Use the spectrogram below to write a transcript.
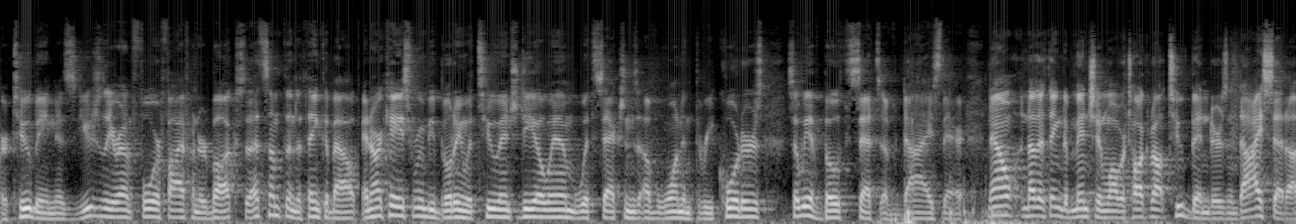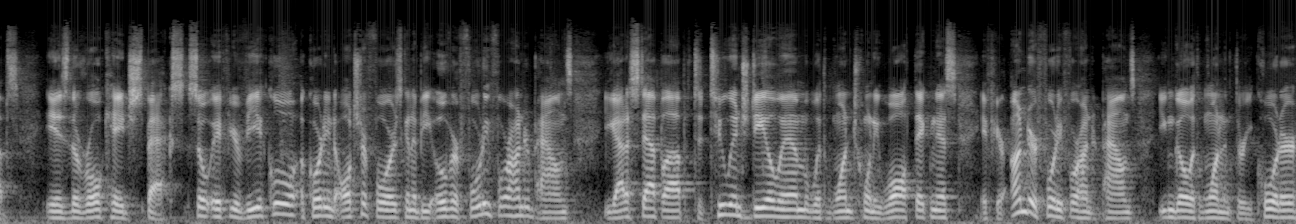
or tubing is usually around four or 500 bucks. So that's something to think about. In our case, we're gonna be building with two inch DOM with sections of one and three quarters. So we have both sets of dies there. Now, another thing to mention while we're talking about tube benders and die setups is the roll cage specs. So if your vehicle, according to Ultra 4, is gonna be over 4,400 pounds, you gotta step up to two inch DOM with 120 wall thickness. If you're under 4,400 pounds, you can go with one and three quarter,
